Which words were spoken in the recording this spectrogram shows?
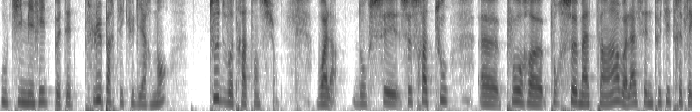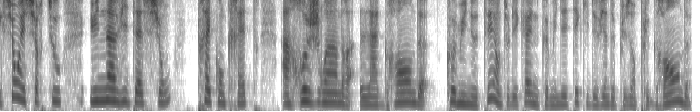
ou qui méritent peut-être plus particulièrement toute votre attention. Voilà, donc ce sera tout euh, pour, euh, pour ce matin. Voilà, c'est une petite réflexion et surtout une invitation très concrète à rejoindre la grande communauté, en tous les cas une communauté qui devient de plus en plus grande,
